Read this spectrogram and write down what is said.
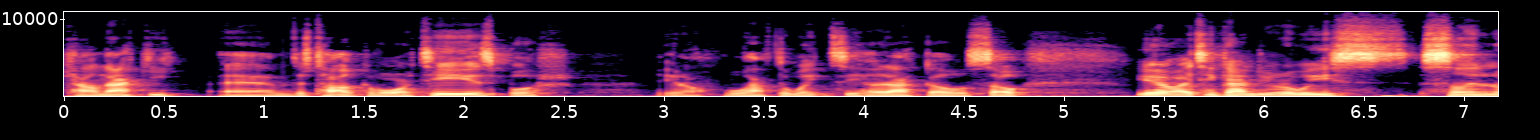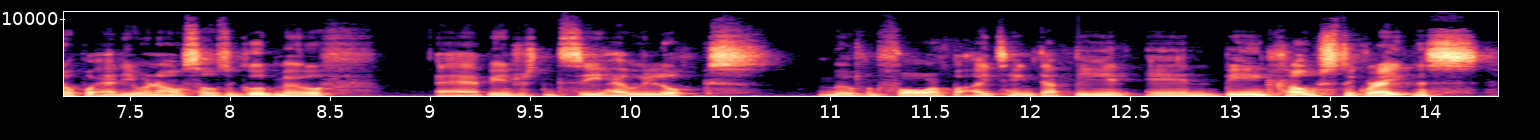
Kownacki. Um, there's talk of Ortiz, but you know we'll have to wait and see how that goes. So, you know, I think Andy Ruiz signing up with Eddie Reynoso is a good move. Uh, be interesting to see how he looks moving forward. But I think that being in, being close to greatness,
